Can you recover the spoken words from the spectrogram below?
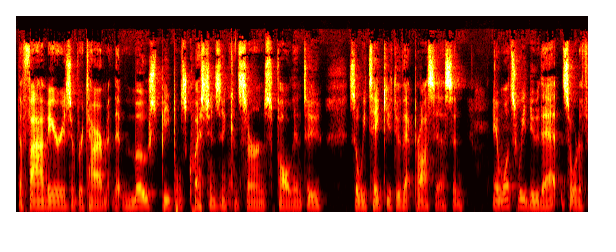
the five areas of retirement that most people's questions and concerns fall into. So we take you through that process. And, and once we do that sort of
